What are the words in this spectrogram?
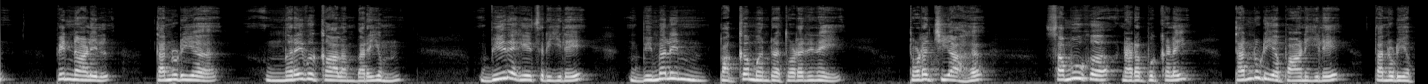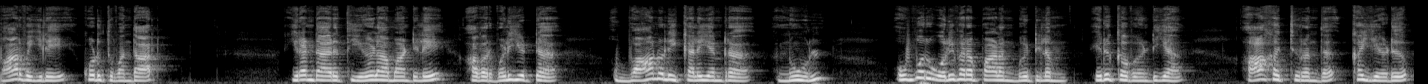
பின்னாளில் தன்னுடைய நிறைவு காலம் வரையும் வீரகேசரியிலே விமலின் பக்கம் என்ற தொடரினை தொடர்ச்சியாக சமூக நடப்புகளை தன்னுடைய பாணியிலே தன்னுடைய பார்வையிலே கொடுத்து வந்தார். இரண்டாயிரத்தி ஏழாம் ஆண்டிலே அவர் வெளியிட்ட வானொலி கலை என்ற நூல் ஒவ்வொரு ஒலிபரப்பாளன் வீட்டிலும் இருக்க வேண்டிய ஆகச்சிறந்த கையேடு.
